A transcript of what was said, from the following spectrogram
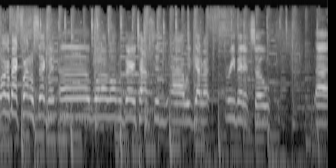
Welcome back. Final segment of One on One with Barry Thompson. Uh, we've got about three minutes, so uh,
